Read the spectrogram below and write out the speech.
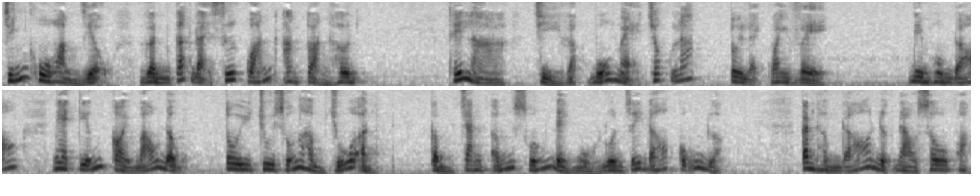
Chính khu Hoàng Diệu gần các đại sứ quán an toàn hơn. Thế là chỉ gặp bố mẹ chốc lát tôi lại quay về. Đêm hôm đó nghe tiếng còi báo động tôi chui xuống hầm trú ẩn cầm chăn ấm xuống để ngủ luôn dưới đó cũng được. Căn hầm đó được đào sâu khoảng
